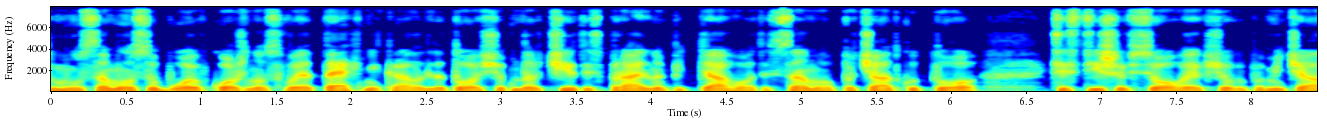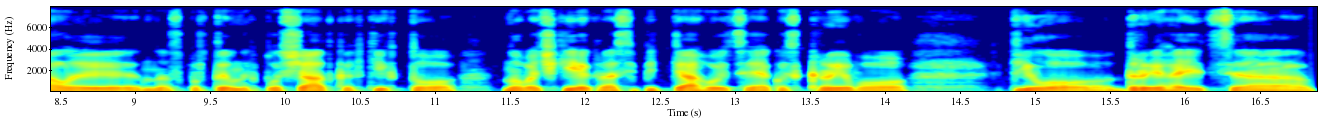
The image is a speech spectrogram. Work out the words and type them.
Тому, само собою, в кожного своя техніка, але для того, щоб навчитись правильно підтягуватись з самого початку, то частіше всього, якщо ви помічали на спортивних площадках, ті, хто новачки, якраз і підтягуються якось криво, тіло дригається,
